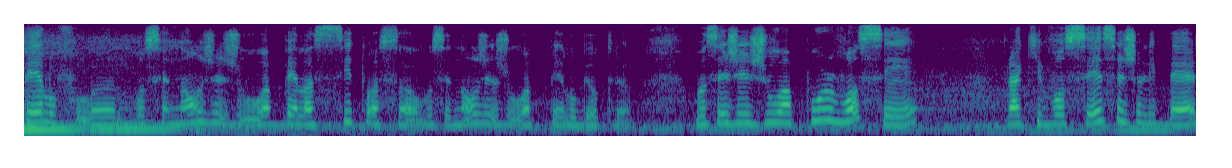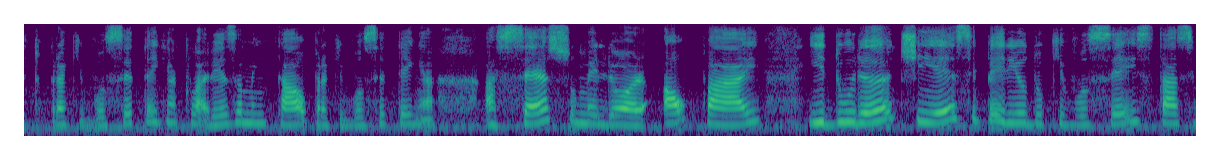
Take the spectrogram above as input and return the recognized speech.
pelo fulano, você não jejua pela situação, você não jejua pelo Beltrano. Você jejua por você para que você seja liberto, para que você tenha clareza mental, para que você tenha acesso melhor ao Pai. E durante esse período que você está se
